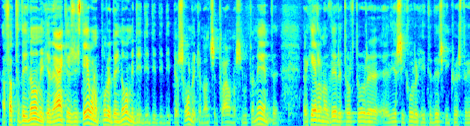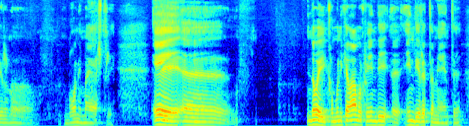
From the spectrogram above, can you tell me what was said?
ha fatto dei nomi che neanche esistevano, oppure dei nomi di, di, di, di persone che non c'entravano assolutamente, perché erano vere torture e vi assicuro che i tedeschi in questo erano buoni maestri. E, eh, noi comunicavamo quindi eh, indirettamente.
